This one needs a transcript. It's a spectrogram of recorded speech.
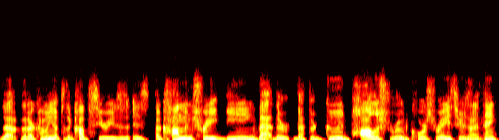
that, that are coming up to the Cup Series is, is, a common trait being that they're that they're good, polished road course racers, and I think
